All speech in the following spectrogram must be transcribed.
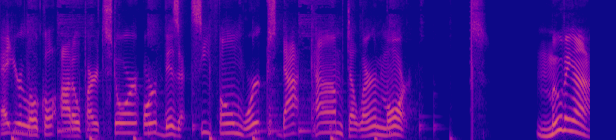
at your local auto parts store or visit seafoamworks.com to learn more. Moving on.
